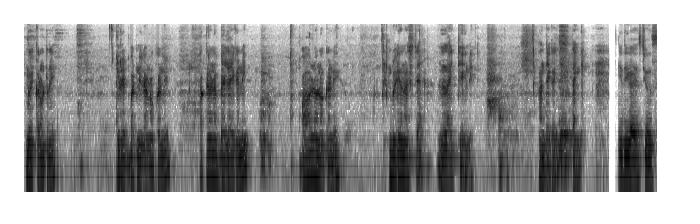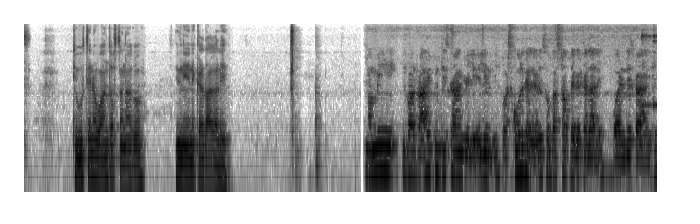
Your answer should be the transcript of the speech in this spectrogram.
ఇంకో ఇక్కడ ఉంటుంది. రెడ్ బటన్ ఇలా నొక్కండి. పక్కన ఉన్న బెల్ ఐకన్ని ఆల్లో నొక్కండి. వీడియో నచ్చితే లైక్ చేయండి. అంతే గైస్ థ్యాంక్ యూ ఇది గైస్ చూస్ చూస్తేనే వాంతి వస్తాను నాకు. ఇది నేను ఎక్కడ తాగాలి? మమ్మీ ఇవాళ రాహిత్ని తీసుకురావడానికి వెళ్ళి వెళ్ళింది. వాడు స్కూల్కి వెళ్ళాడు సో బస్ స్టాప్ దగ్గరికి వెళ్ళాలి వాడిని తీసుకురావడానికి.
